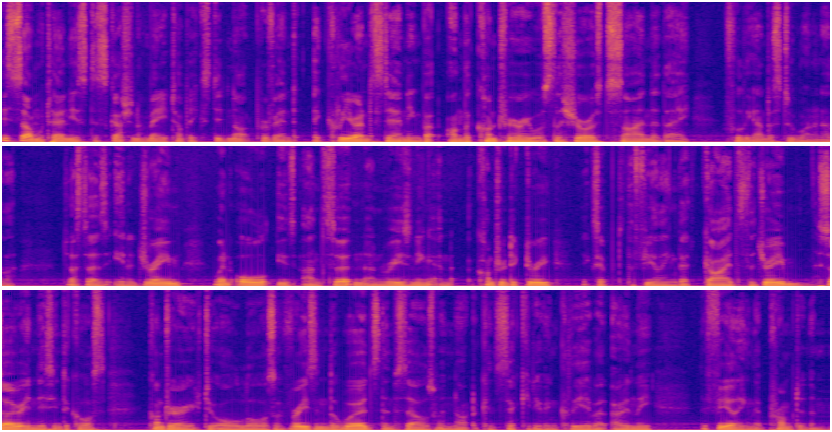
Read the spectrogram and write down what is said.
This simultaneous discussion of many topics did not prevent a clear understanding, but on the contrary was the surest sign that they fully understood one another just as in a dream, when all is uncertain, unreasoning, and contradictory, except the feeling that guides the dream, so in this intercourse, contrary to all laws of reason, the words themselves were not consecutive and clear, but only the feeling that prompted them.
